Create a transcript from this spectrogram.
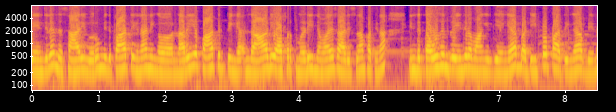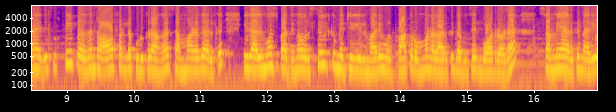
ரேஞ்சில் இந்த சாரீ வரும். இது பார்த்தீங்கன்னா நீங்கள் நிறைய பார்த்துருப்பீங்க இந்த ஆடி ஆஃபருக்கு முன்னாடி இந்த மாதிரி சாரீஸ்லாம் பார்த்தீங்கன்னா இந்த தௌசண்ட் ரேஞ்சில் வாங்கியிருக்கீங்க. பட் இப்போ பார்த்தீங்க அப்படின்னா இது ஃபிஃப்டி பர்சன்ட் ஆஃபரில் கொடுக்குறாங்க. செம்ம அழகாக இருக்குது இது ஆல்மோஸ்ட் பார்த்தீங்கன்னா ஒரு சில்க் மெட்டீரியல் மாதிரி உங்களுக்கு பார்க்க ரொம்ப நல்லா இருக்குது டபுள் சைட் பார்டரோட செம்மையாக இருக்குது நிறைய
